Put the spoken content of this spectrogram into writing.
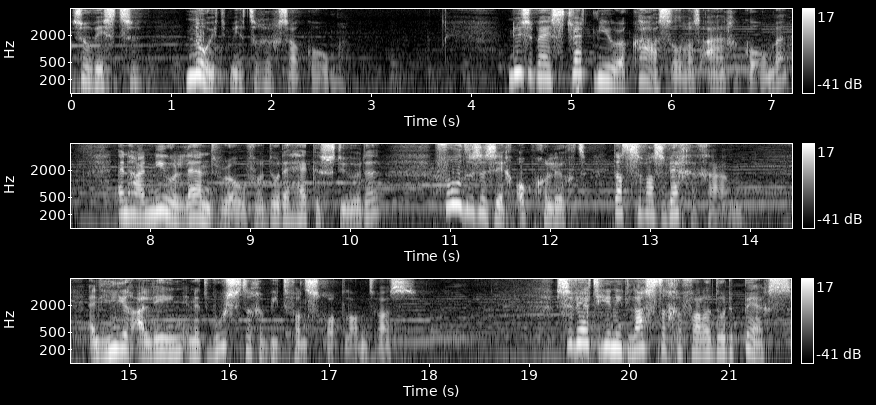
zo wist ze, nooit meer terug zou komen. Nu ze bij Stratmuir Castle was aangekomen en haar nieuwe Land Rover door de hekken stuurde, voelde ze zich opgelucht dat ze was weggegaan en hier alleen in het woeste gebied van Schotland was. Ze werd hier niet lastiggevallen door de pers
